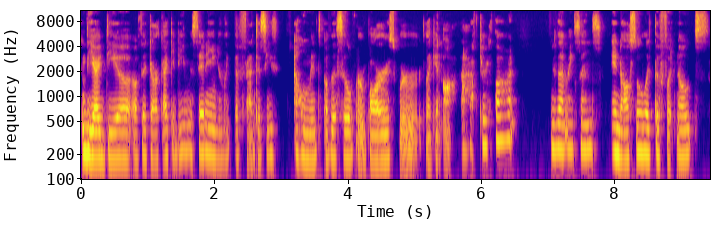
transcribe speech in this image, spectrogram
the idea of the dark academia setting and like the fantasy elements of the silver bars were like an afterthought if that makes sense. And also like the footnotes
